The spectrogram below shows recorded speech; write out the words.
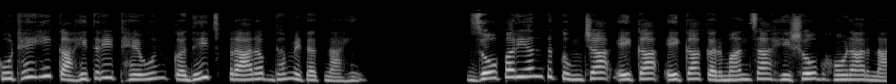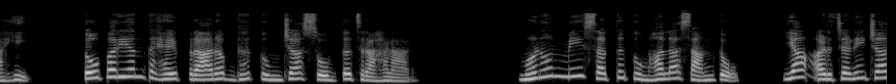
कुठेही काहीतरी ठेवून कधीच प्रारब्ध मिटत नाही. जोपर्यंत तुमच्या एका एका कर्मांचा हिशोब होणार नाही तोपर्यंत हे प्रारब्ध तुमच्या सोबतच राहणार. म्हणून मी सत्य तुम्हाला सांगतो या अडचणीच्या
